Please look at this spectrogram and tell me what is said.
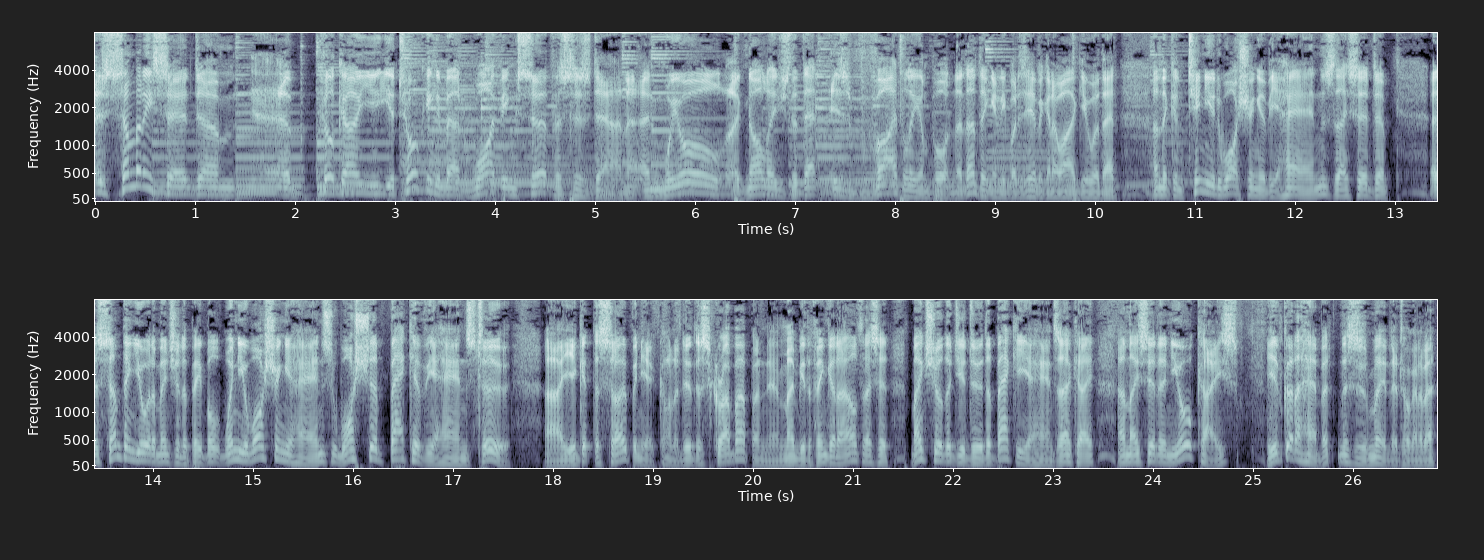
Uh, somebody said, um, uh, Pilko, you, are talking about wiping surfaces down, and we all acknowledge that that is vitally important. I don't think anybody's ever going to argue with that. And the continued washing of your hands, they said, uh, uh, something you ought to mention to people, when you're washing your hands, wash the back of your hands too. Uh, you get the soap and you kind of do the scrub up and uh, maybe the fingernails. They said, make sure that you do the back of your hands, okay? And they said, in your case, you've got a habit, this is me they're talking about,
